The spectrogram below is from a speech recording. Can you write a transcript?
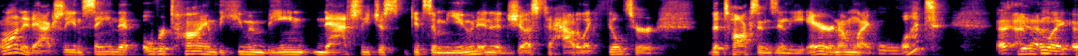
on it actually and saying that over time the human being naturally just gets immune and adjusts to how to like filter the toxins in the air and i'm like what Yeah. i'm like uh,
